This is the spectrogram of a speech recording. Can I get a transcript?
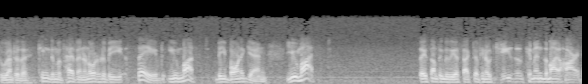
to enter the kingdom of heaven, in order to be saved, you must be born again. You must say something to the effect of, you know, Jesus, come into my heart,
